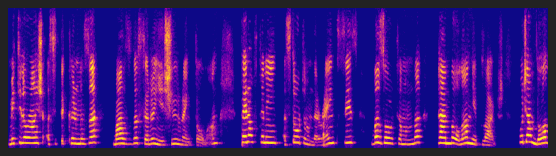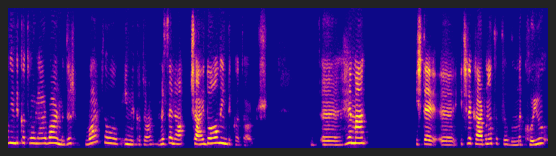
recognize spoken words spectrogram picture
metil oranj asitli kırmızı, bazı sarı yeşil renkte olan, fenoftanein asit ortamında renksiz, baz ortamında pembe olan yapılardır. Hocam doğal indikatörler var mıdır? Var doğal indikatör. Mesela çay doğal indikatördür. Ee, hemen işte e, içine karbonat atıldığında koyu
